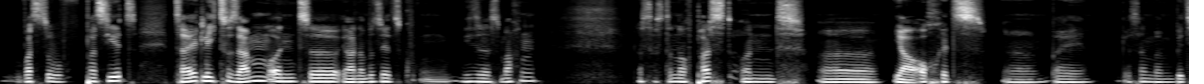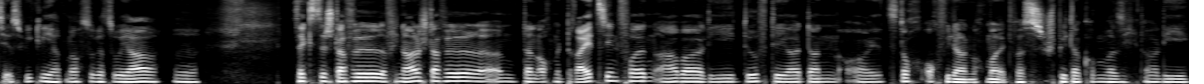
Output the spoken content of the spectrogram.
was so passiert, zeitlich zusammen und äh, ja, da müssen wir jetzt gucken, wie sie das machen, dass das dann noch passt und äh, ja, auch jetzt äh, bei gestern beim BCS Weekly hat man auch sogar so, ja, äh, sechste Staffel, finale Staffel, ähm, dann auch mit 13 Folgen, aber die dürfte ja dann äh, jetzt doch auch wieder nochmal etwas später kommen, weil sich da die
